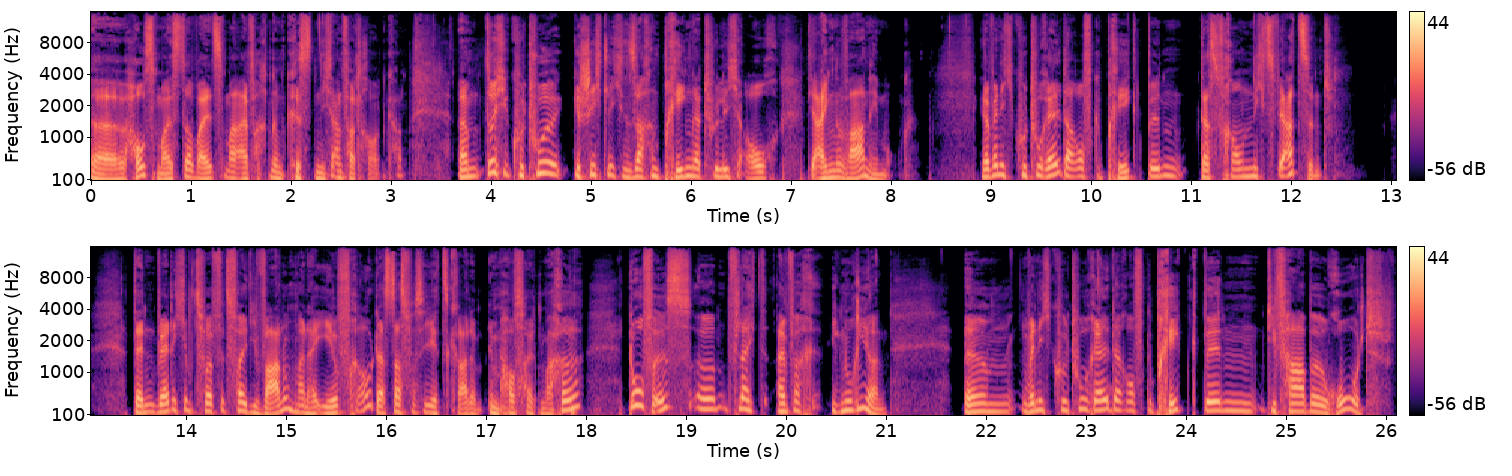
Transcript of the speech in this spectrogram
äh, Hausmeister, weil es man einfach einem Christen nicht anvertrauen kann. Ähm, solche kulturgeschichtlichen Sachen prägen natürlich auch die eigene Wahrnehmung. Ja, wenn ich kulturell darauf geprägt bin, dass Frauen nichts wert sind, dann werde ich im Zweifelsfall die Warnung meiner Ehefrau, dass das, was ich jetzt gerade im Haushalt mache, doof ist, äh, vielleicht einfach ignorieren. Ähm, wenn ich kulturell darauf geprägt bin, die Farbe Rot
